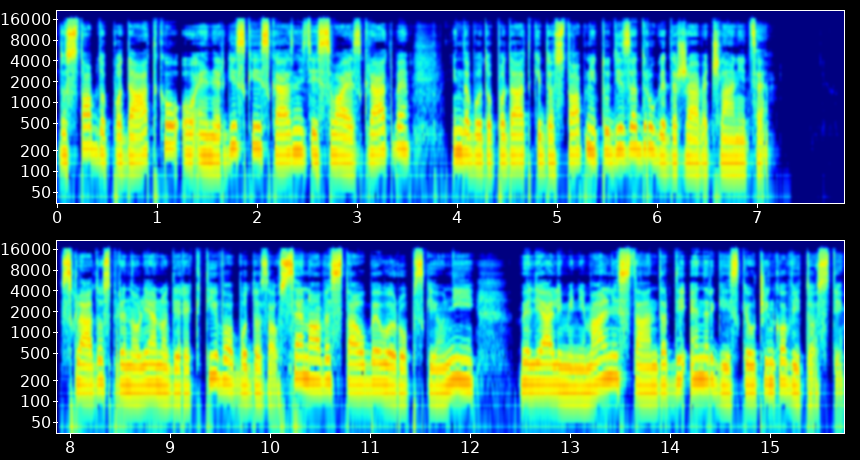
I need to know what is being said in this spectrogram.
dostop do podatkov o energijski izkaznici svoje zgradbe in da bodo podatki dostopni tudi za druge države članice. V skladu s prenovljeno direktivo bodo za vse nove stavbe v Evropski uniji veljali minimalni standardi energijske učinkovitosti.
